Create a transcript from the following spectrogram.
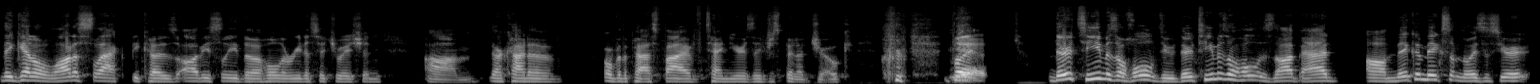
they get a lot of slack because obviously the whole arena situation. Um, they're kind of over the past five, ten years, they've just been a joke. but yeah, their team as a whole, dude, their team as a whole is not bad. Um, they could make some noise this year.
